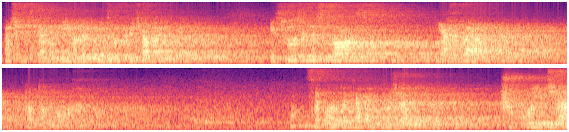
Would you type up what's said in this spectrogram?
Перші християни бігали по лісу, кричали Ісус Христос, Яхве, тобто Бог. Ну, Це була така дуже шокуюча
